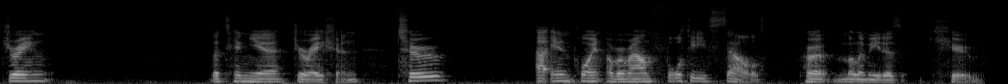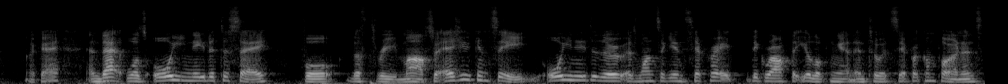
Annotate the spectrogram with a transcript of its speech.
during the 10 year duration to an endpoint of around 40 cells per millimeters cubed. Okay, and that was all you needed to say for the three marks. So as you can see, all you need to do is once again separate the graph that you're looking at into its separate components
